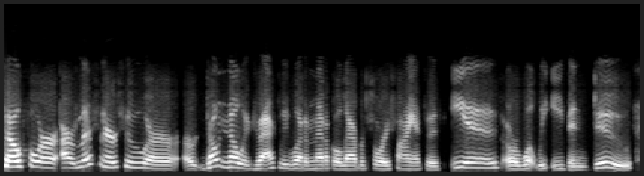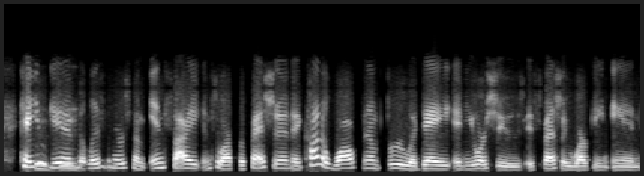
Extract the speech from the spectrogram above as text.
So, for our listeners who are or don't know exactly what a medical laboratory scientist is or what we even do, can you mm-hmm. give the listeners some insight into our profession and kind of walk them through a day in your shoes, especially working in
